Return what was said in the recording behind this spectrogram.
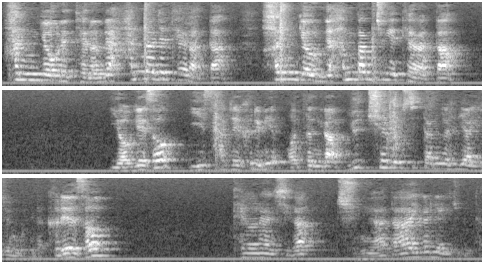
한겨울에 태어났는데 한낮에 태어났다. 한겨울인데 한밤중에 태어났다. 여기에서 이 사주의 흐름이 어떤가 유추해 볼 수 있다는 것을 이야기해 주는 겁니다. 그래서 태어난 시가 중요하다 이걸 이야기해 줍니다.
